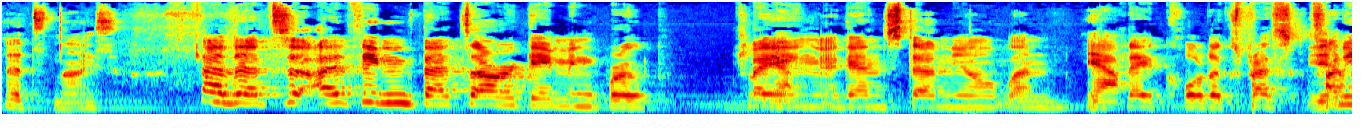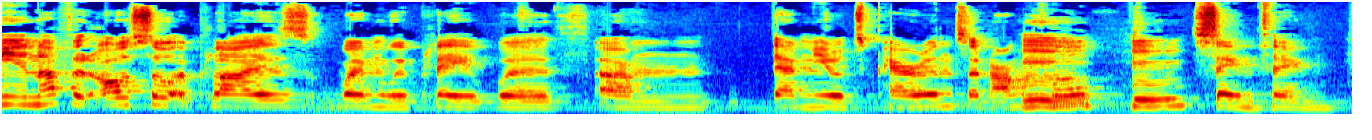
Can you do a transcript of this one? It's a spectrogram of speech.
That's nice. Uh, that's. I think that's our gaming group playing Yeah. against Daniel when Yeah. we play Colt Express. Yeah. Funny enough, it also applies when we play with um, Daniel's parents and uncle. Mm-hmm. Same thing.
